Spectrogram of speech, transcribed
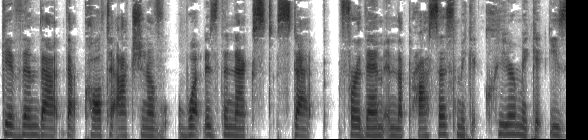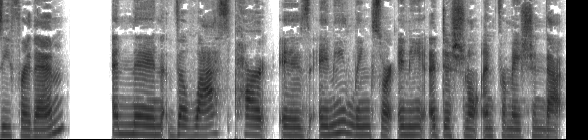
give them that, that call to action of what is the next step for them in the process. Make it clear, make it easy for them. And then the last part is any links or any additional information that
